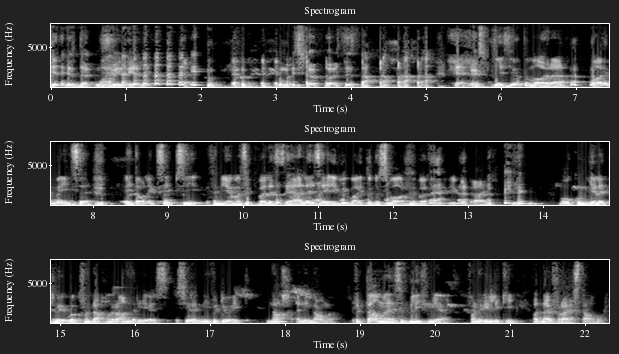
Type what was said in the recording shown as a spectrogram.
weet ek is dik, maar wie weet nie. my so voort is. ja, dis heeltemal reg. Baie mense het al eksepsie geneem as ek vir hulle sê hulle is 'n heavyweight of 'n swaar gewig in hierdie bedryf. Maar hoekom julle twee ook vandag onder andere hier is, is julle nuwe duet Nag in die name. Vertel my asseblief meer van hierdie liedjie wat nou vrygestel word.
